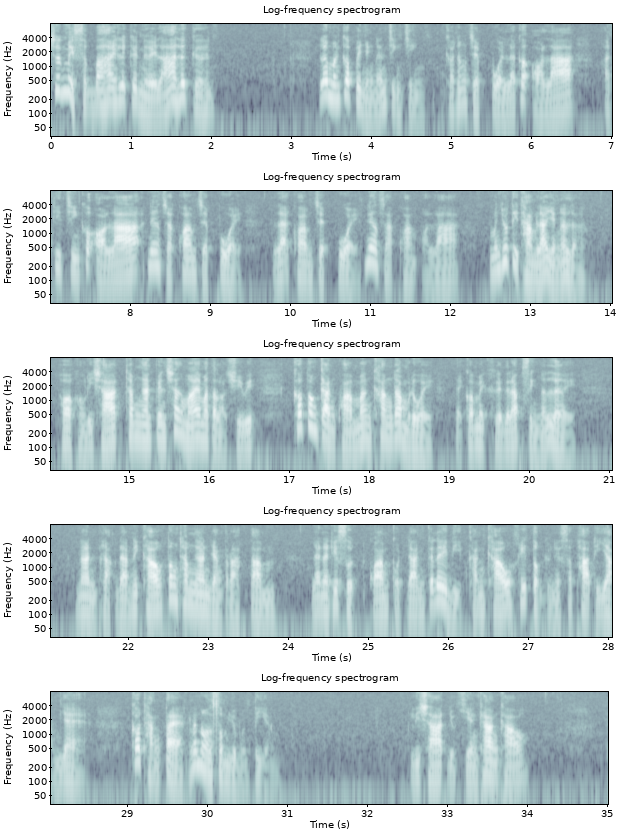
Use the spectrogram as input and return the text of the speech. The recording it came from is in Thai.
ฉันไม่สบายและก็เหนื่อยล้าเหลือเกิน แล้วมันก็เป็นอย่างนั้นจริงๆ เขาทั้งเจ็บป่วยแล้วก็อ่อนล้า อันที่จริงเขาอ่อนล้าเนื่องจากความเจ็บป่วย และความเจ็บป่วย เนื่องจากความอ่อนล้า มันยุติธรรมแล้วอย่างนั้นเหรอ พ่อของริชาร์ดทำงานเป็นช่างไม้มาตลอดชีวิต เขาต้องการความมั่งคั่งร่ำรวย แต่ก็ไม่เคยได้รับสิ่งนั้นเลย นั่นผลักดันให้เขาต้องทำงานอย่างตรากตำ และในที่สุดความกดดันก็ได้บีบคั้นเขาให้ตกอยู่ในสภาพที่ย่ำแย่ เขาถังแตกและนอนสมอยู่บนเตียง ริชาร์ดอยู่เคียงข้างเขา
